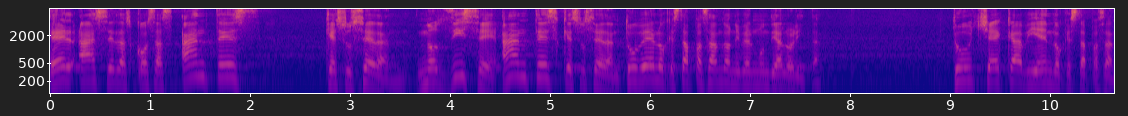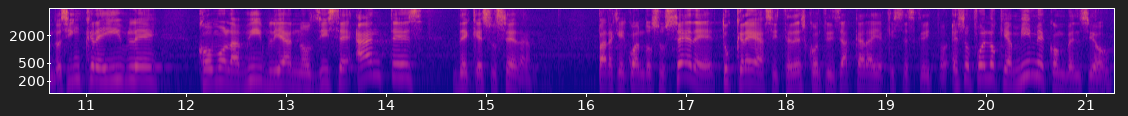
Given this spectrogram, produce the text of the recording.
Él hace las cosas antes que sucedan. Nos dice antes que sucedan. Tú ve lo que está pasando a nivel mundial ahorita. Tú checa bien lo que está pasando. Es increíble cómo la Biblia nos dice antes de que suceda para que cuando sucede tú creas y te des cuenta y dices, ah, caray, aquí está escrito. Eso fue lo que a mí me convenció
